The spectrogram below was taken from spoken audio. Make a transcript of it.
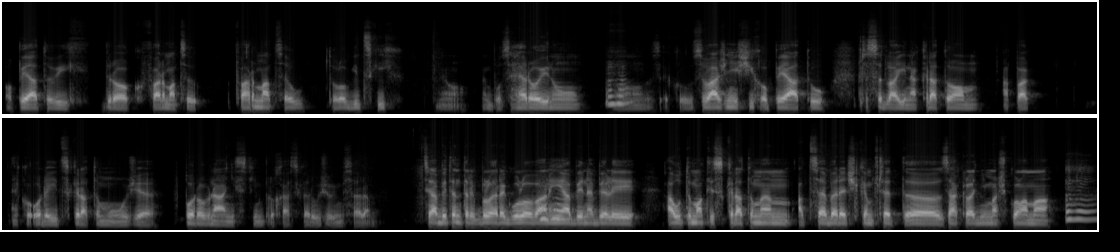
opiatových drog, farmace, farmaceutologických, jo, nebo z heroinu, mm-hmm. no, z, jako z vážnějších opiátů, přesedlají na kratom a pak jako odejít z kratomu, že v porovnání s tím procházka růžovým sadem. Chci, aby ten trh byl regulovaný, mm-hmm. aby nebyly automaty s kratomem a CBDčkem před uh, základníma školama. Mhm.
